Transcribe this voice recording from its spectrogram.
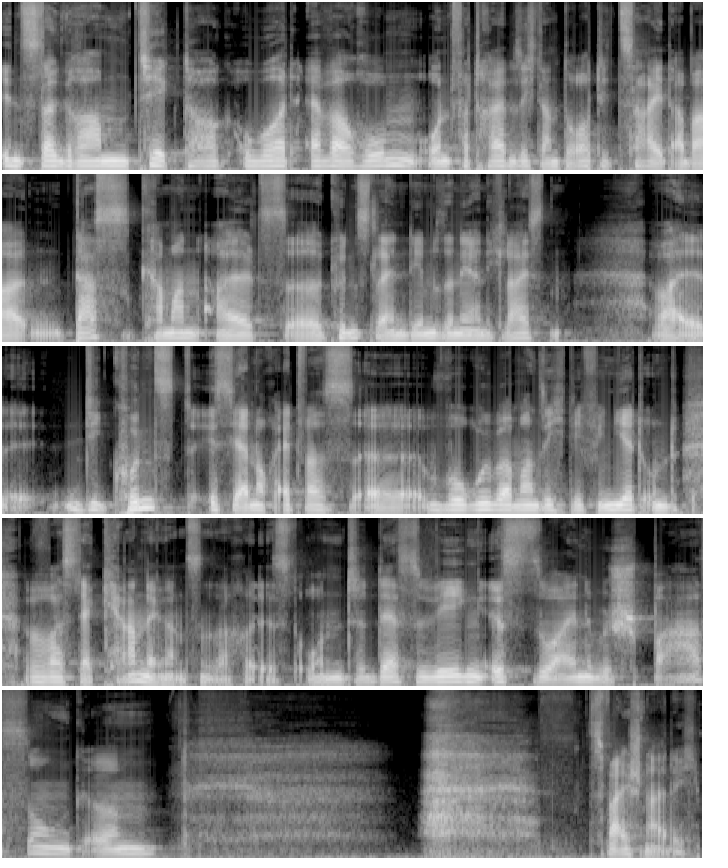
Instagram, TikTok, whatever rum und vertreiben sich dann dort die Zeit. Aber das kann man als äh, Künstler in dem Sinne ja nicht leisten. Weil die Kunst ist ja noch etwas, äh, worüber man sich definiert und was der Kern der ganzen Sache ist. Und deswegen ist so eine Bespaßung ähm, zweischneidig.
